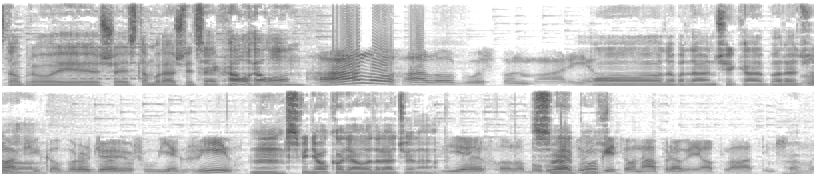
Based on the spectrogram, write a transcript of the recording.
Mjesto broj 6 tamburašnice. Halo, halo. Halo, halo, gospod Mario. O, dobar dan, Čika Brđo. Mačika Brđa je još uvijek živ. Mm, svinjokolja odrađena. Je, hvala Bogu. Sve da je drugi to naprave, ja platim samo.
